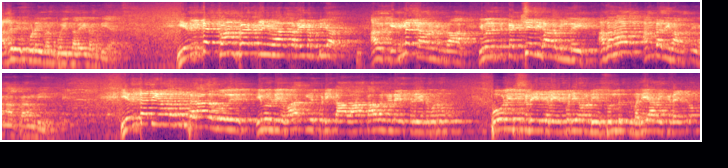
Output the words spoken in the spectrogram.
அதிலே கூட இவன் போய் தலையிட முடியாது. எந்த கான்ட்ராக்டிலும் இவனால் தலையிட முடியாது. அதற்கு என்ன காரணம் என்றால் இவனுக்கு கட்சி அதிகாரம் இல்லை. அதனால் அந்த அதிகாரத்தை இவனால் பெற முடியவில்லை. எந்த அதிகாரமும் பெறாத போது இவனுடைய வாக்கு எப்படி காவா காவல் நிலையத்தில் ஈடுபடும் போலீஸ் நிலையத்தில் எப்படி அவனுடைய சொல்லுக்கு மரியாதை கிடைக்கும்?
